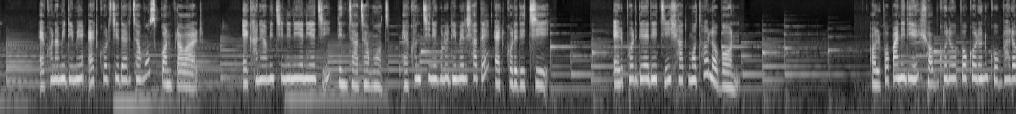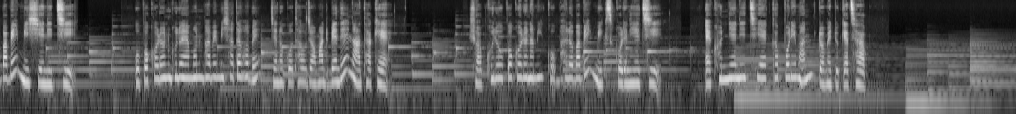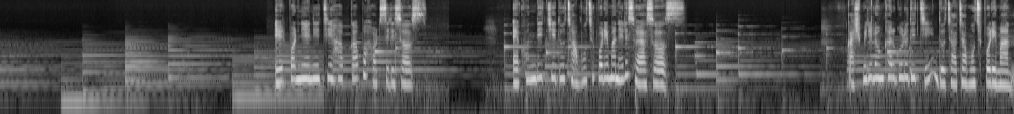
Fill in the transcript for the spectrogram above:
এখন আমি ডিমে অ্যাড করছি দেড় চামচ কর্নফ্লাওয়ার। এখানে আমি চিনি নিয়ে নিয়েছি তিন চা চামচ। এখন চিনিগুলো ডিমের সাথে অ্যাড করে দিচ্ছি। এরপর দিয়ে দিচ্ছি স্বাদ মতো লবণ। অল্প পানি দিয়ে সবগুলো উপকরণ খুব ভালোভাবে মিশিয়ে নিচ্ছি। উপকরণগুলো এমনভাবে মিশাতে হবে যেন কোথাও জমাট বেঁধে না থাকে। সবগুলো উপকরণ আমি খুব ভালোভাবে মিক্স করে নিয়েছি। এখন নিয়ে নিচ্ছি এক কাপ পরিমাণ টমেটো কেচাপ। এরপর নিয়ে নিচ্ছি half cup hot chilli sauce. এখন দিচ্ছি দু চামচ পরিমাণের সয়া সস। কাশ্মীরি লঙ্কার গুঁড়ো দিচ্ছি দু চা চামচ পরিমাণ।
